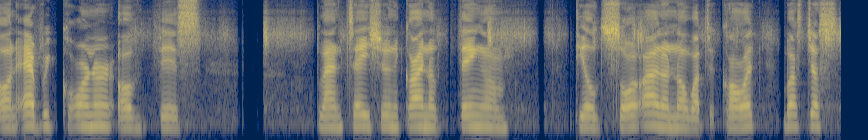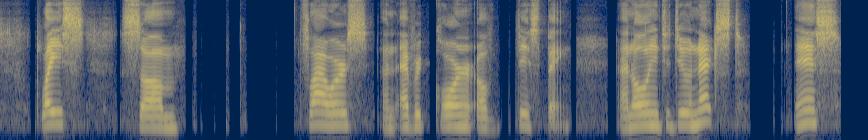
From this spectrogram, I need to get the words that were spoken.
on every corner of this plantation kind of thing um tilled soil I don't know what to call it but just place some flowers on every corner of this thing and all you need to do next is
